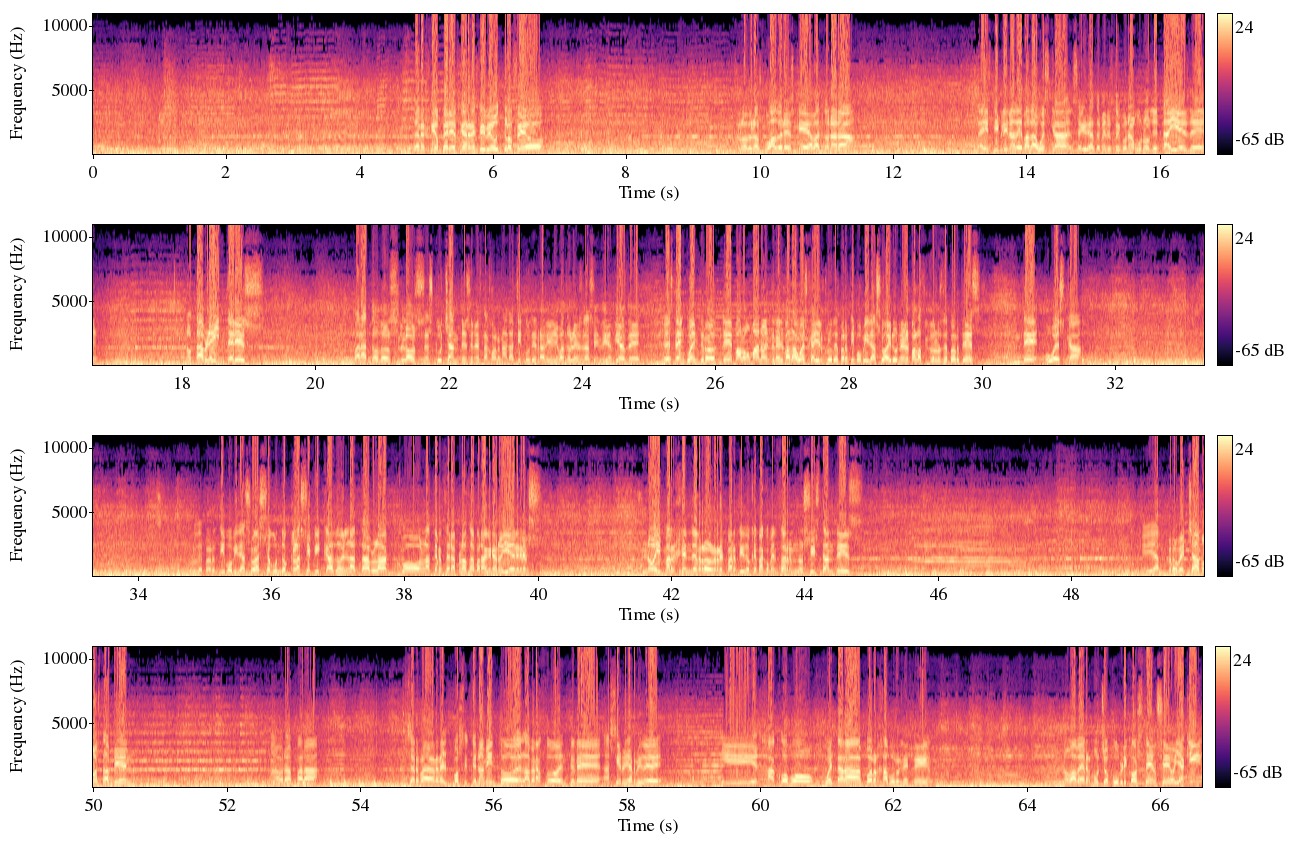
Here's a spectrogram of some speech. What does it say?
Sergio Pérez que recibe un trofeo. Uno de los jugadores que abandonará la disciplina de Bada Huesca. Enseguida también estoy con algunos detalles de notable interés para todos los escuchantes en esta jornada Chingudi Radio llevándoles las incidencias de este encuentro de balonmano entre el Bada Huesca y el Club Deportivo Vidasoa Irún en el Palacio de los Deportes de Huesca. Deportivo Vidasoa segundo clasificado en la tabla con la tercera plaza para Granollers. No hay margen de error el partido que va a comenzar en unos instantes. Y aprovechamos también ahora para observar el posicionamiento, el abrazo entre Asier Yarride y Jacobo Cuétara, Borja Burguete. No va a haber mucho público ostense hoy aquí.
